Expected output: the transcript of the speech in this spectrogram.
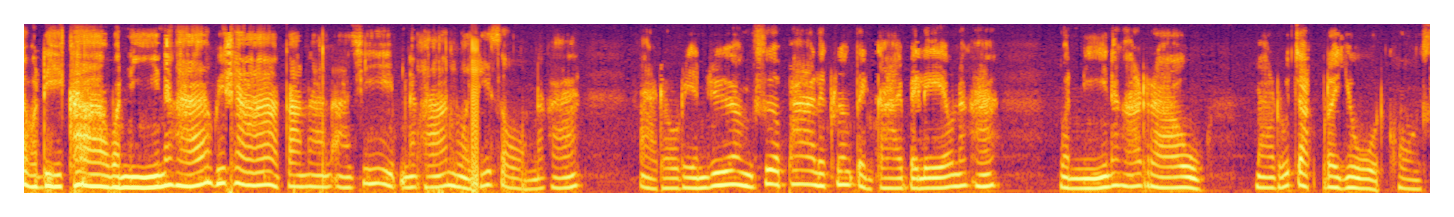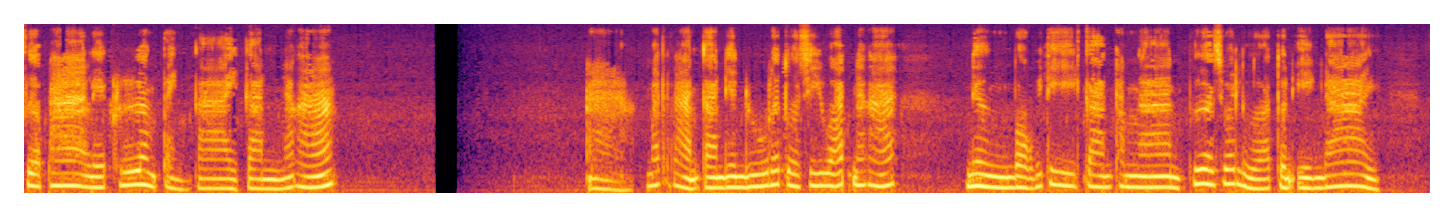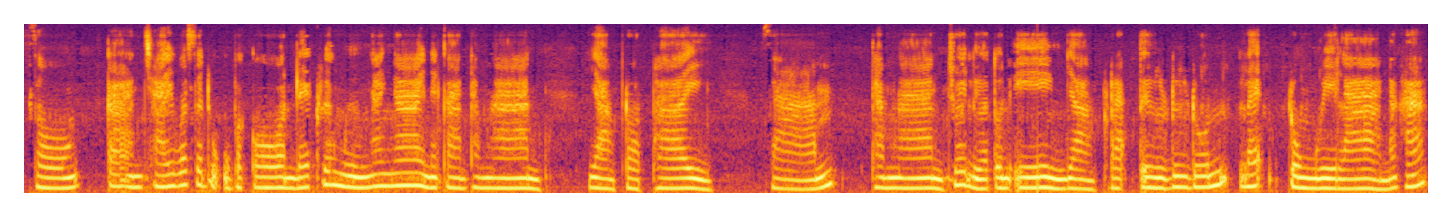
สวัสดีค่ะวันนี้นะคะ วิชาการงานอาชีพนะคะ หน่วยที่สองนะคะอ่าเราเรียนเรื่องเสื้อผ้าและเครื่องแต่งกายไปแล้วนะคะ วันนี้นะคะเรามารู้จักประโยชน์ของเสื้อผ้าและเครื่องแต่งกายกันนะคะมาตรฐานการเรียนรู้และตัวชี้วัดนะคะ 1. บอกวิธีการทำงานเพื่อช่วยเหลือตนเองได้ 2. การใช้วัสดุอุปกรณ์และเครื่องมือง่ายๆ ในการทำงานอย่างปลอดภัย 3. ทำงานช่วยเหลือตนเองอย่างกระตือรือร้นและตรงเวลานะคะ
